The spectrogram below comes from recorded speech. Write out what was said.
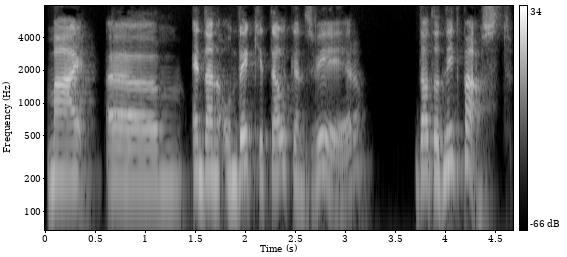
Maar, ehm, en dan ontdek je telkens weer dat het niet past.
